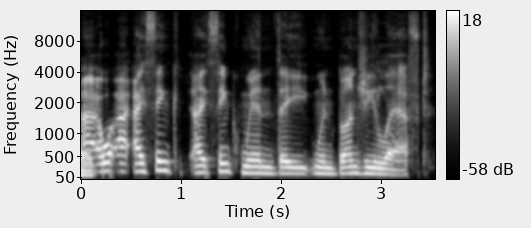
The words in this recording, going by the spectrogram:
I, I think I think when they when Bungie left,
